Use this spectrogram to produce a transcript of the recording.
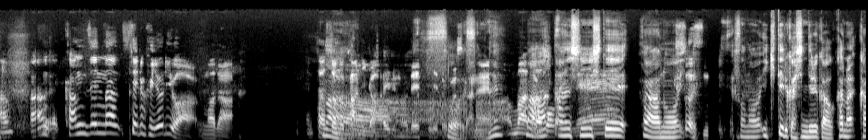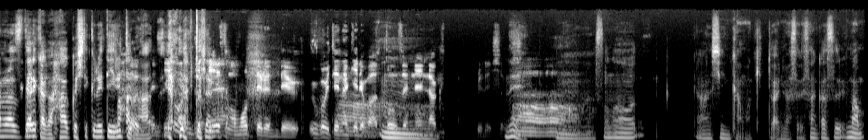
あ完完全なセルフよりはまだ多少の管理が入るのでっていうところですかね。ね。ままあ、あ確かにね安心して、まあ、あの、そね。その、生きてるか死んでるかをかな必ず誰かが把握してくれているっていうのは、そうですね。GPS も持ってるんで、動いてなければ当然連絡するでしょう。ねあうん、その安心感はきっとあります。参加する、まあ、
